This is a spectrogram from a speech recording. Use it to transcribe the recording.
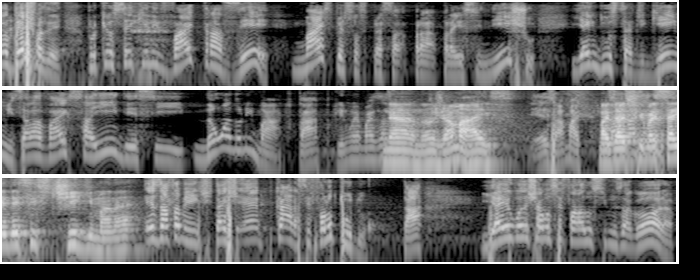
eu deixo fazer, porque eu sei que ele vai trazer mais pessoas para esse nicho e a indústria de games ela vai sair desse não anonimato, tá? Porque não é mais anonimato. Não, não jamais. É, jamais. Mas ela acho que vai sair desse estigma, né? Exatamente. Tá, é, cara, você falou tudo, tá? E aí eu vou deixar você falar dos filmes agora.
